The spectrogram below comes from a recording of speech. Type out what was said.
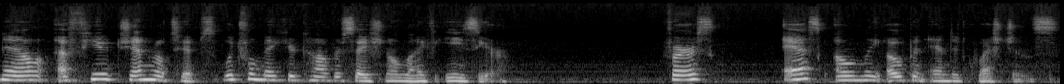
Now, a few general tips which will make your conversational life easier. First, ask only open ended questions.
